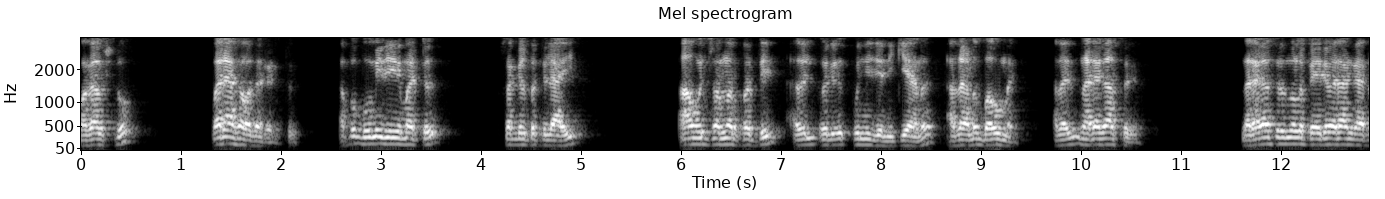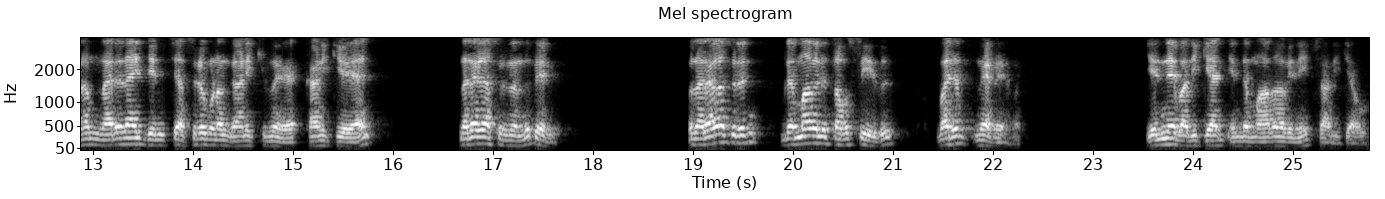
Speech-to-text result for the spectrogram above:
മഹാവിഷ്ണു വരാഹ അവതാരം എടുത്ത്. അപ്പൊ ഭൂമി ദേവിയുമായിട്ട് സങ്കല്പത്തിലായി ആ ഒരു സന്ദർഭത്തിൽ അതിൽ ഒരു കുഞ്ഞ് ജനിക്കുകയാണ്. അതാണ് ബൗമൻ അതായത് നരകാസുരൻ. നരകാസുരൻ എന്നുള്ള പേര് വരാൻ കാരണം നരനായി ജനിച്ച് അസുരഗുണം കാണിക്കുന്ന കാണിക്കുകയാൽ നരകാസുരൻ എന്ന് പേര്. അപ്പൊ നരകാസുരൻ ബ്രഹ്മാവിനെ തപസ് ചെയ്ത് വരം നേടുകയാണ്. എന്നെ വധിക്കാൻ എന്റെ മാതാവിനെ സാധിക്കാവൂ.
